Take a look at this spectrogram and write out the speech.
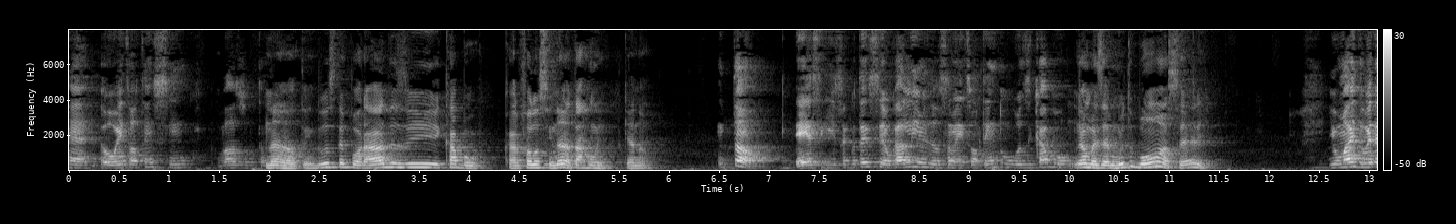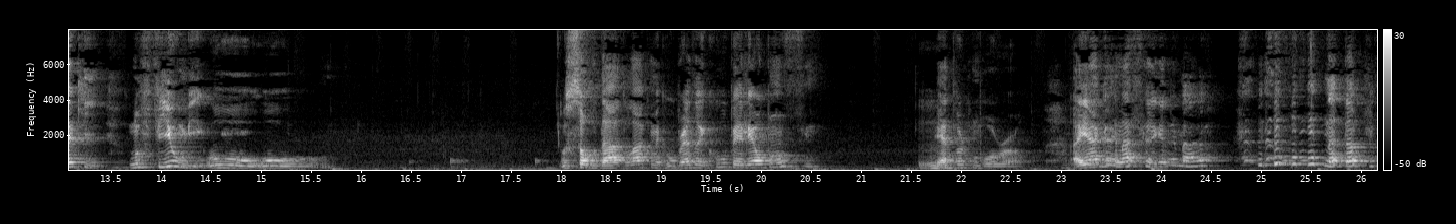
é. Owei só tem cinco. Vazou também. Não, tem duas temporadas e acabou. O cara falou assim, não, tá ruim, quer não. Então, é esse- isso aconteceu. Com a Limited também só tem duas e acabou. Não, mas é muito bom a série. E o mais doido é que, no filme, o. O, o soldado lá, como é que o Bradley Cooper, ele é o bonzinho. Edward Morrow. Aí a ganha na série ele é. Nada a ver. Nada a ver.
